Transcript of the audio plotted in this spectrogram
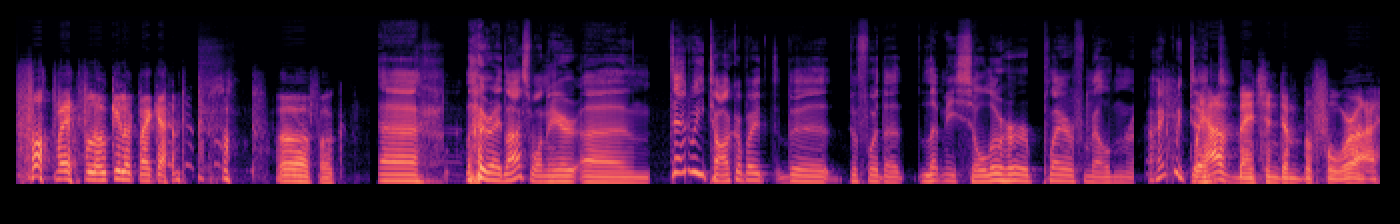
Fuck me, if Loki looked like that. oh fuck. Uh, all right, last one here. Um, did we talk about the before the let me solo her player from Elden Ring? I think we did. We have mentioned him before, I.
